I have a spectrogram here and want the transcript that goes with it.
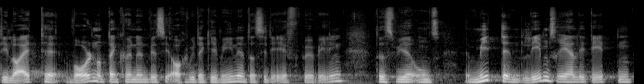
die Leute wollen, und dann können wir sie auch wieder gewinnen, dass sie die FPÖ wählen, dass wir uns mit den Lebensrealitäten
